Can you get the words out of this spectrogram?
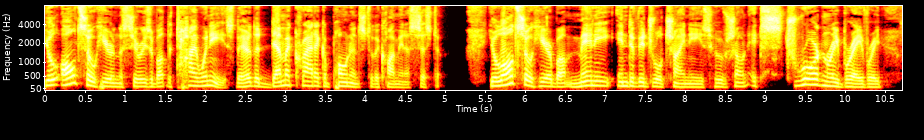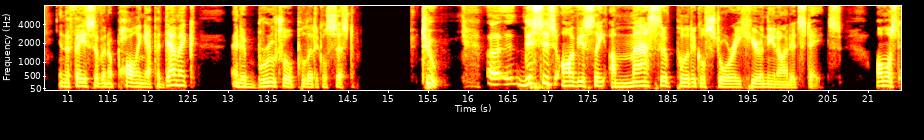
You'll also hear in the series about the Taiwanese. They're the democratic opponents to the communist system. You'll also hear about many individual Chinese who have shown extraordinary bravery in the face of an appalling epidemic and a brutal political system. Two, uh, this is obviously a massive political story here in the United States. Almost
